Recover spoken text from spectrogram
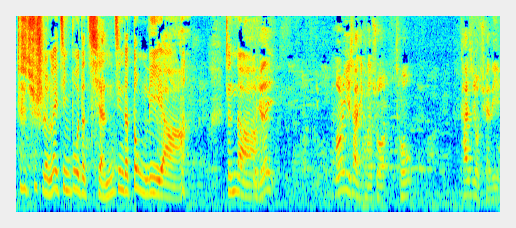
这是驱使人类进步的前进的动力啊！真的。我觉得某种意义上，你可能说，从它是一种权利，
